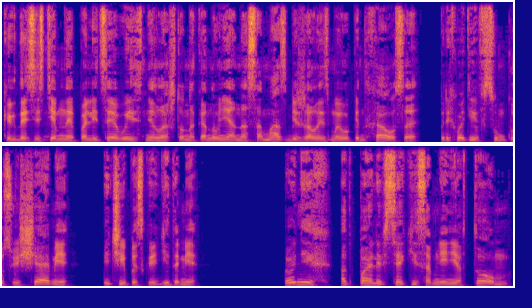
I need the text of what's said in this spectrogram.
Когда системная полиция выяснила, что накануне она сама сбежала из моего пентхауса, прихватив сумку с вещами и чипы с кредитами, у них отпали всякие сомнения в том,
